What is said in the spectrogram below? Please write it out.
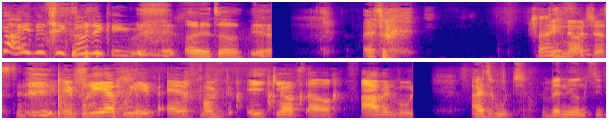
keine Sekunde kriegen wir hin. Alter. Ja. Also. Scheiße. Genau, Justin. Hebräerbrief 11. Punkt. Ich glaub's auch. Amen, Bruder. Also gut, wenn wir uns die,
